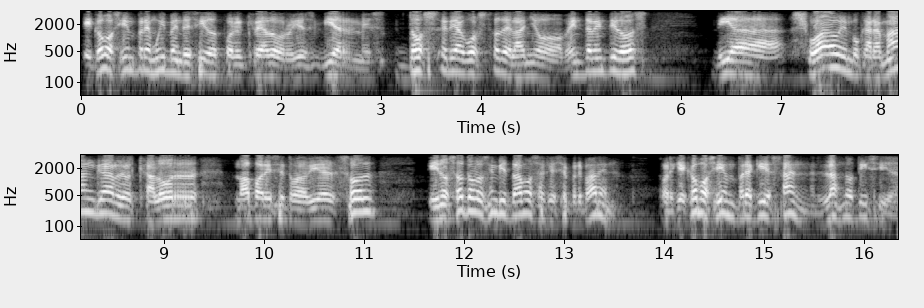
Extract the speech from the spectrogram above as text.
y como siempre, muy bendecidos por el Creador. Hoy es viernes 12 de agosto del año 2022, día suave en Bucaramanga, el calor no aparece todavía el sol, y nosotros los invitamos a que se preparen, porque como siempre aquí están las noticias.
